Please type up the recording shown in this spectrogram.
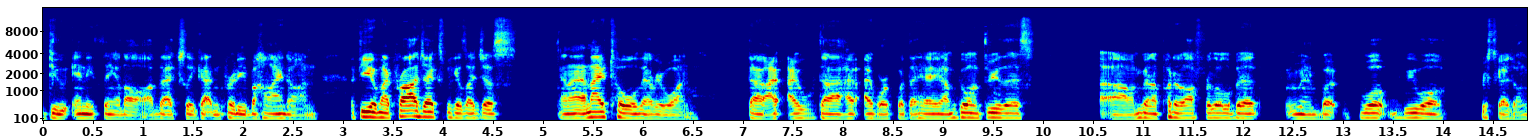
do anything at all. I've actually gotten pretty behind on a few of my projects because I just and I and I told everyone that I, I that I, I work with that hey I'm going through this. Uh, I'm gonna put it off for a little bit. I mean, but we'll we will reschedule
